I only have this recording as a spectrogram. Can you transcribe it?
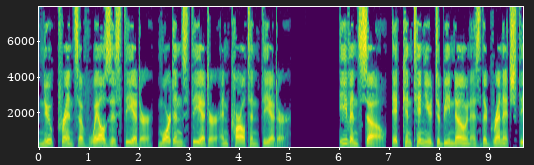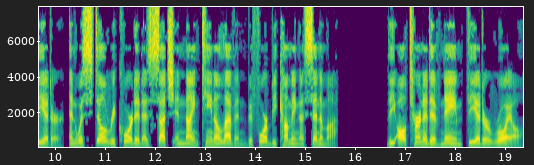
New Prince of Wales's Theatre, Morton's Theatre and Carlton Theatre. Even so, it continued to be known as the Greenwich Theatre, and was still recorded as such in 1911 before becoming a cinema. The alternative name Theatre Royal,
